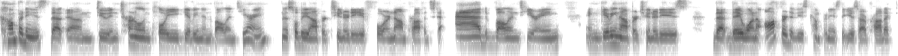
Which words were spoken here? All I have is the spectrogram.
companies that um, do internal employee giving and volunteering. This will be an opportunity for nonprofits to add volunteering and giving opportunities that they want to offer to these companies that use our product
